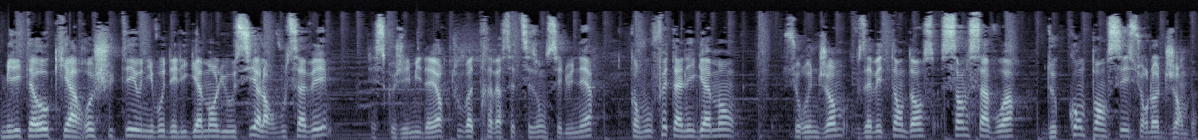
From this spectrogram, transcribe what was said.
Militao qui a rechuté au niveau des ligaments lui aussi. Alors vous savez, c'est ce que j'ai mis d'ailleurs, tout va de travers cette saison, c'est lunaire. Quand vous faites un ligament sur une jambe, vous avez tendance, sans le savoir, de compenser sur l'autre jambe.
